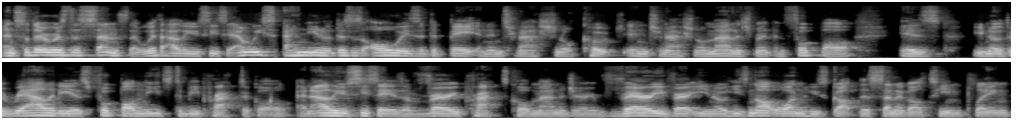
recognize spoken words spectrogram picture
And so there was the sense that with Aliou Cisse, and we and you know this is always a debate in international coach, international management and football is you know the reality is football needs to be practical, and Aliou Cisse is a very practical manager, very very you know he's not one who's got this Senegal team playing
